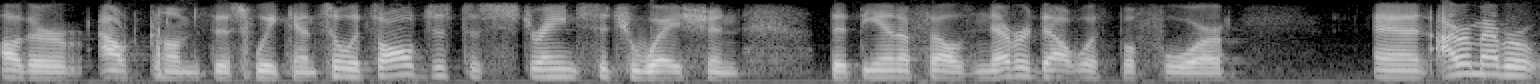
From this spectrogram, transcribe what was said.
other outcomes this weekend. So it's all just a strange situation that the NFL's never dealt with before. And I remember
